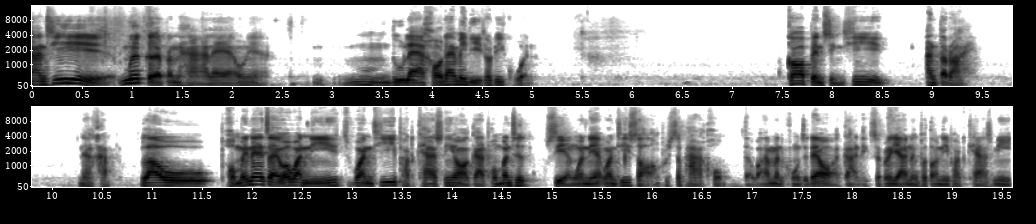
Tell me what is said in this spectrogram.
การที่เมื่อเกิดปัญหาแล้วเนี่ยดูแลเขาได้ไม่ดีเท่าที่ควร ก็เป็นสิ่งที่อันตรายนะครับ เราผมไม่แน่ใจว่าวันนี้วันที่พอดแคสต์นี้ออกอากาศ ผมบันทึกเสียงวันนี้วันที่ 2 พฤษภาคม แต่ว่ามันคงจะได้ออกอากาศอีกสักระยะหนึ่งเพราะตอนนี้พอดแคสต์มี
